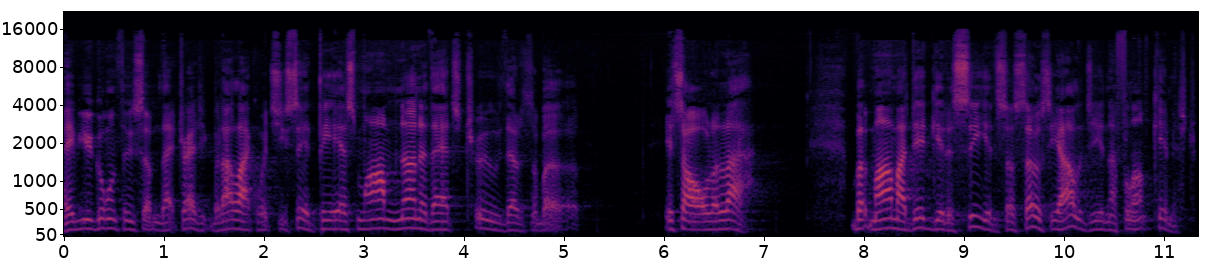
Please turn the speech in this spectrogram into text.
Maybe you're going through something that tragic, but I like what she said. P.S. Mom, none of that's true that's above. It's all a lie. But, Mom, I did get a C in sociology and I flunked chemistry.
